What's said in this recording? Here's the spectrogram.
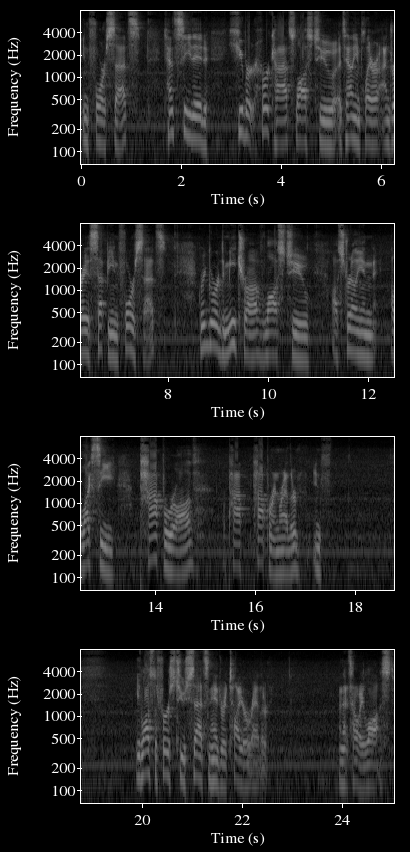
in four sets. 10th seeded Hubert Hurkacz lost to Italian player Andrea Seppi in four sets. Grigor Dimitrov lost to Australian Alexei Poparov, or Pop, rather, in he lost the first two sets and had to retire rather. And that's how he lost.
